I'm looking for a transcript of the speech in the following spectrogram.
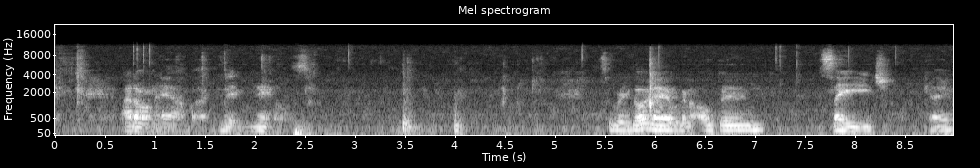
I don't have uh, good nails. So we're gonna go ahead, we're gonna open Sage, okay?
